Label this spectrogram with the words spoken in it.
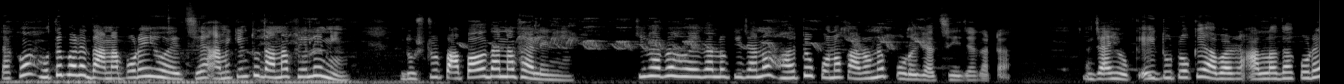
দেখো, হতে পারে দানা পড়েই হয়েছে। আমি কিন্তু দানা ফেলিনি। দুষ্টুর পাপাও দানা ফেলেনি। কীভাবে হয়ে গেল কি জানো? হয়তো কোনো কারণে পড়ে গেছে এই জায়গাটা। যাই হোক, এই দুটোকে আবার আলাদা করে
